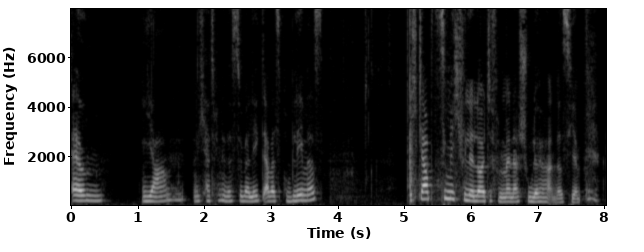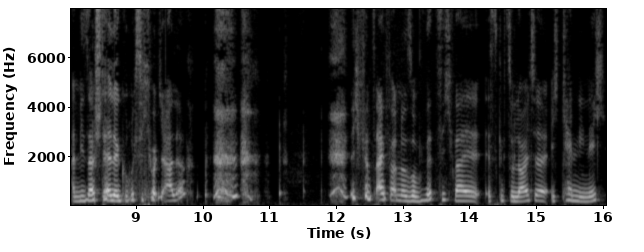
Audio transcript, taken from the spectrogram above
ähm, ja, ich hatte mir das so überlegt, aber das Problem ist, ich glaube, ziemlich viele Leute von meiner Schule hören das hier. An dieser Stelle grüße ich euch alle. ich finde es einfach nur so witzig, weil es gibt so Leute, ich kenne die nicht.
